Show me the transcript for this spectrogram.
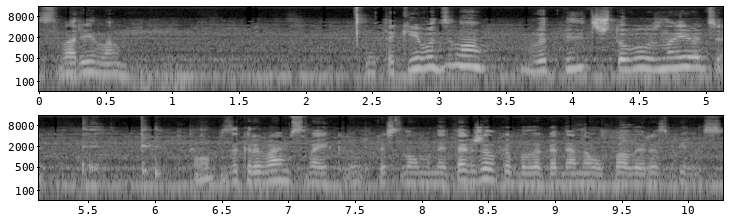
сварила. Вот такие вот дела. Вы видите, что вы узнаете. Оп, закрываем свои крылышки сломанные. Так жалко было, когда она упала и разбилась.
